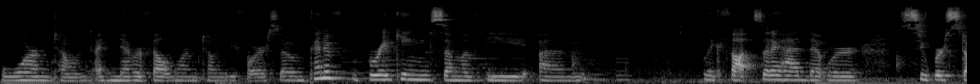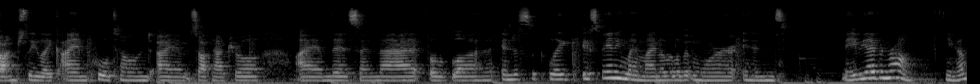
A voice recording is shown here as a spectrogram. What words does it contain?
warm toned. I've never felt warm toned before. So kind of breaking some of the um, like thoughts that I had that were super staunchly like I am cool toned, I am soft natural, I am this, I'm that, blah, blah, blah. And just like expanding my mind a little bit more and maybe I've been wrong, you know?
